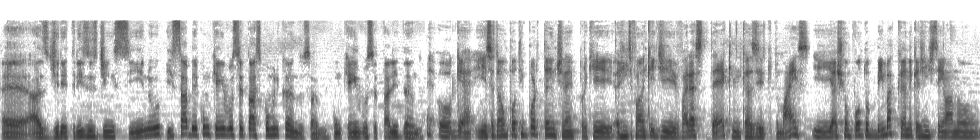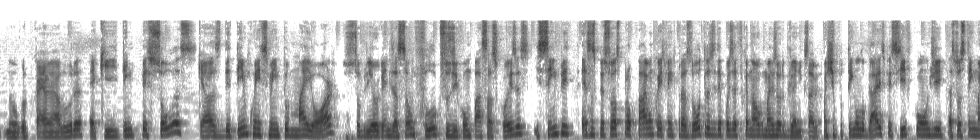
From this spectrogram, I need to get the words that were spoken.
é, as diretrizes de ensino e saber com quem você está se comunicando, sabe? Com quem você está lidando. É, ô, Guerra, e esse é até um ponto importante, né? Porque a gente tá falando aqui de várias técnicas e tudo mais, e acho que um ponto bem bacana que a gente tem lá no, no grupo Caio e Alura é que tem pessoas que elas detêm um conhecimento maior sobre organização, fluxos e como passar as coisas, e sempre essas pessoas propagam conhecimento para as outras e depois vai ficando algo mais orgânico, sabe? Mas, tipo, tem um lugar específico onde as pessoas têm mais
